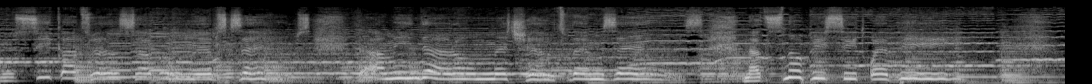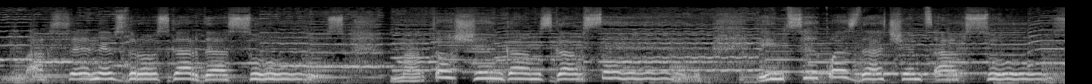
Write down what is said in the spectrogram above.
მუსიკა ძველს აბრუნებს გზებს და მინდა რომ მე შევწდე მზეს ნაცნობი სიტყვები მახსენებს დროს გარდა სულს. მარტო შენ გამსგავსე იმ ცეკვას და ჩემ წარსულს.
